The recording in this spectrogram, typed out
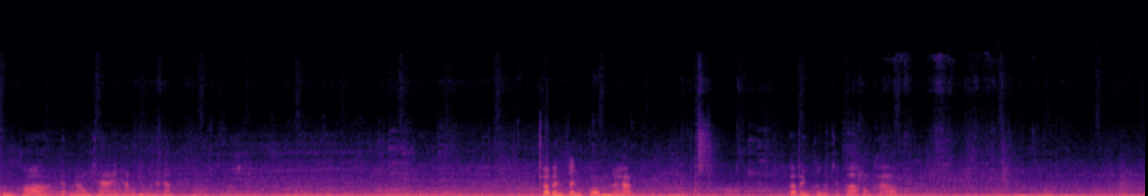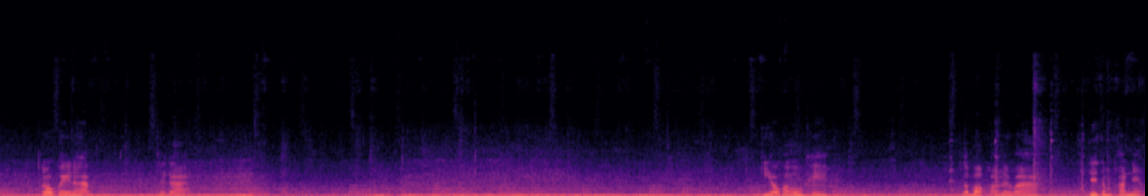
คุณพ่อกับน้องชายทำอยู่นะครับ ก็เป็นเส้นกลมนะครับ ก็เป็นสูตรเฉพาะของเขาก็โอเคนะครับใช้ได้ เกี๊ยวก็โอเค แล้วบอกก่อนเลยว่าที่สำคัญเนี่ย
